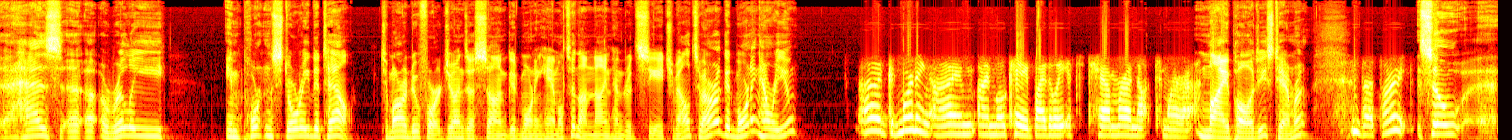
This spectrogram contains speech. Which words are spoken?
has a, a really important story to tell. Tamara Dufour joins us on Good Morning Hamilton on 900 CHML. Tamara, good morning. How are you? Uh, good morning. I'm I'm okay. By the way, it's Tamara, not Tamara. My apologies, Tamara. That's all right. So, uh,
